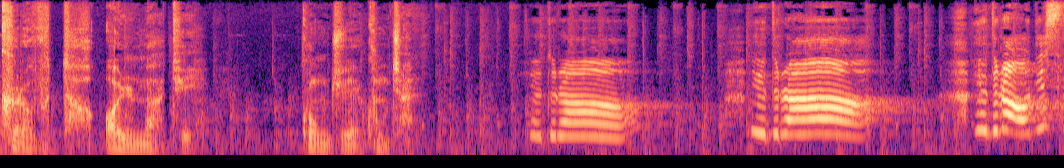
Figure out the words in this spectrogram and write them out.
그로부터 얼마 뒤 공주의 궁전 얘들아, 얘들아, 얘들아 어딨어?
